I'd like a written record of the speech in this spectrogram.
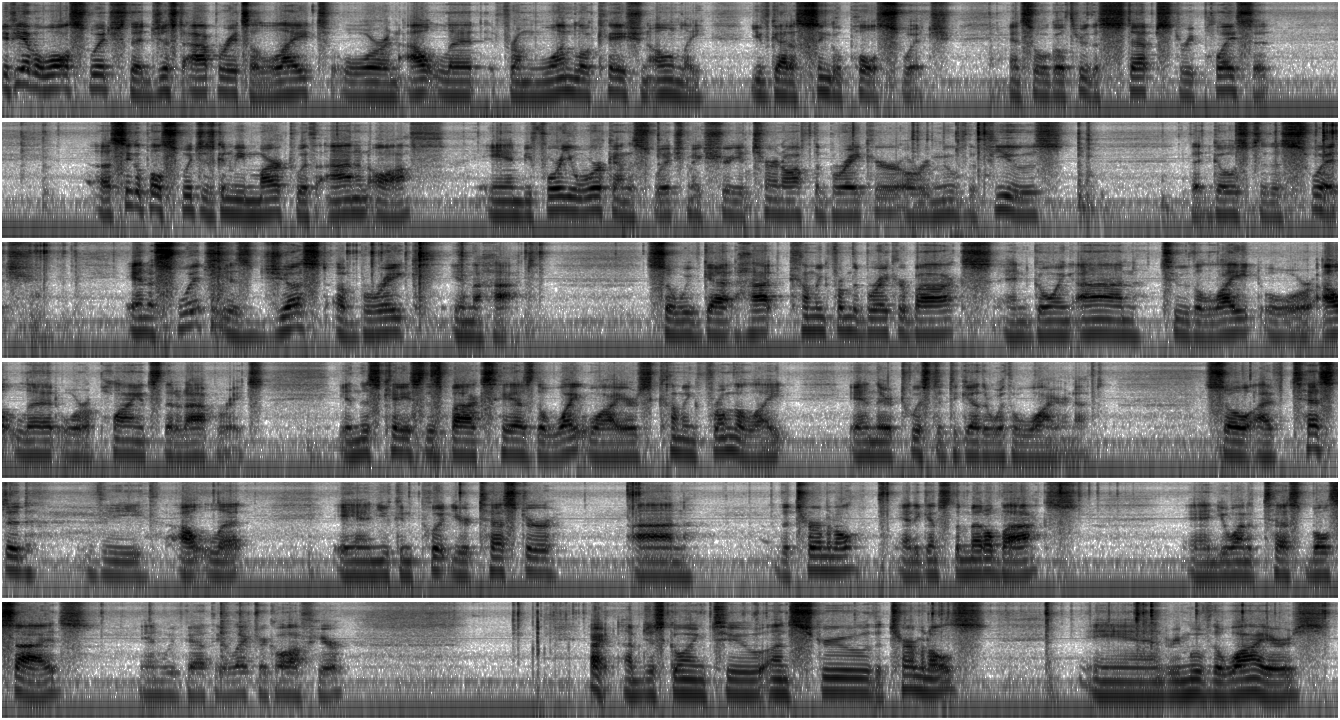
If you have a wall switch that just operates a light or an outlet from one location only, you've got a single pole switch. And so we'll go through the steps to replace it. A single pole switch is going to be marked with on and off. And before you work on the switch, make sure you turn off the breaker or remove the fuse that goes to the switch. And a switch is just a break in the hot. So we've got hot coming from the breaker box and going on to the light or outlet or appliance that it operates. In this case, this box has the white wires coming from the light and they're twisted together with a wire nut. So I've tested the outlet and you can put your tester on the terminal and against the metal box and you want to test both sides and we've got the electric off here Alright, I'm just going to unscrew the terminals and remove the wires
